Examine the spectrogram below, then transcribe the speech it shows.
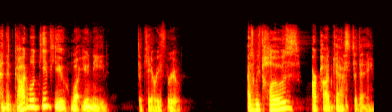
and that God will give you what you need to carry through. As we close our podcast today,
